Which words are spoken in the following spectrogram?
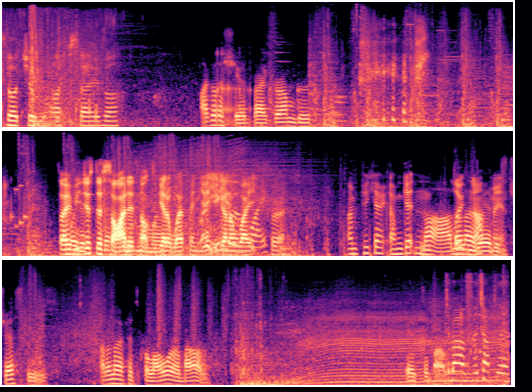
It's not your lifesaver. I got a Uh, shield breaker. I'm good. So have Wait, you just decided not to get a weapon yet? You're gonna live, wait like? for. It? I'm picking. I'm getting Nah, I don't looting know where man. this chest is. I don't know if it's below or above. It's above. It's above, it's up there.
